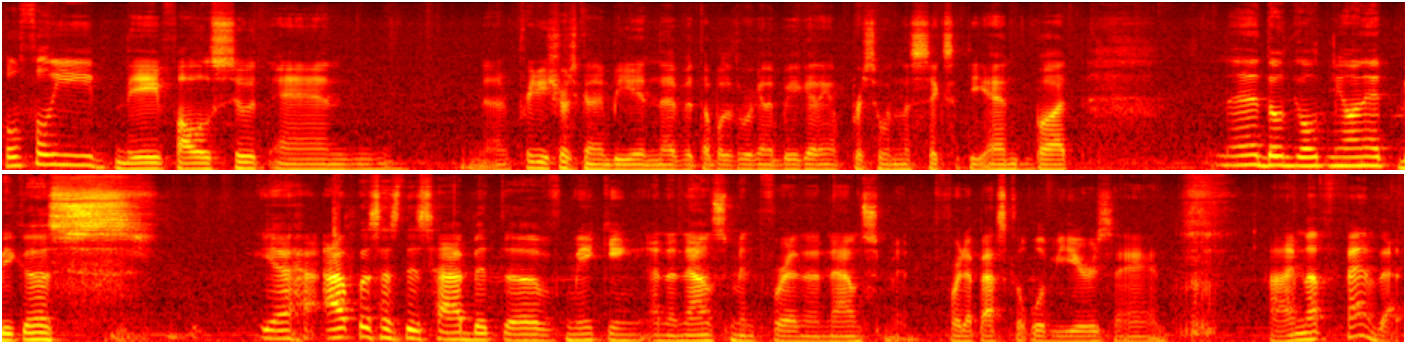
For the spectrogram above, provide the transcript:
hopefully they follow suit and I'm pretty sure it's gonna be inevitable that we're gonna be getting a Persona 6 at the end, but eh, don't quote me on it because yeah, Atlus has this habit of making an announcement for an announcement for the past couple of years, and I'm not a fan of that.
